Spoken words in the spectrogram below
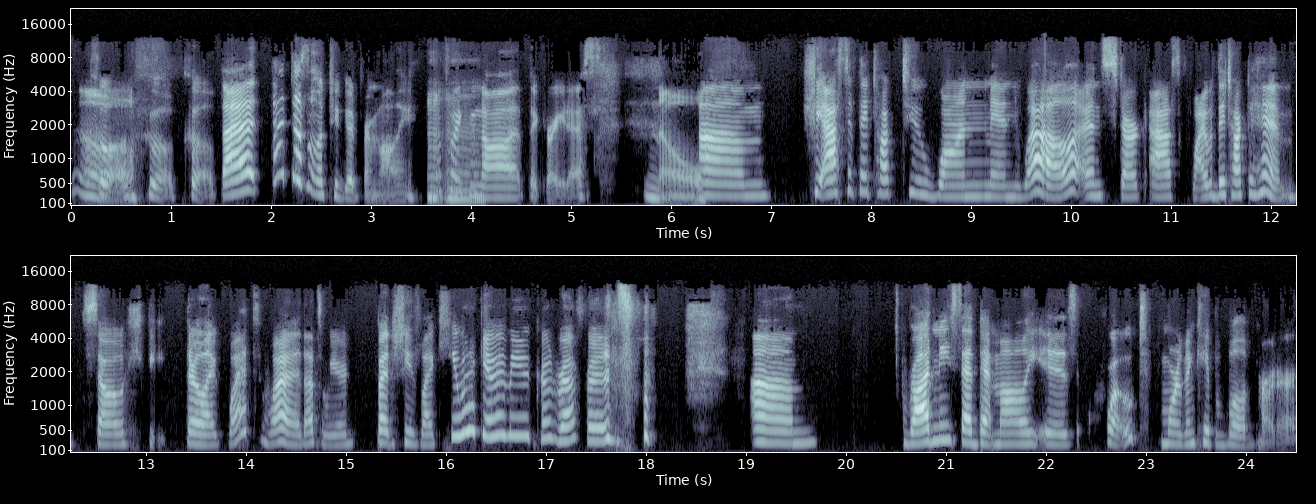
Cool, Oh. cool, cool. That that doesn't look too good for Molly. Looks like Mm-mm. not the greatest. No. Um, she asked if they talked to Juan Manuel, and Stark asked why would they talk to him. So he, they're like, "What? What? That's weird." But she's like, "He would have given me a good reference." um, Rodney said that Molly is quote more than capable of murder.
